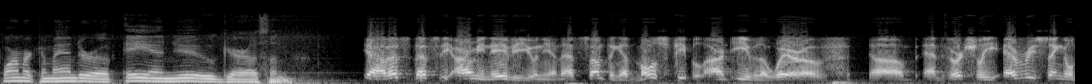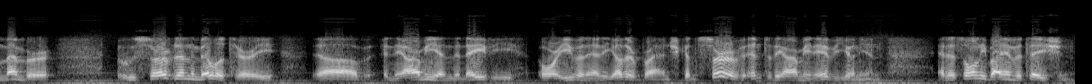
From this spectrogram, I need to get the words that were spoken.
former commander of ANU Garrison. Yeah, that's that's the Army Navy Union. That's something that most people aren't even aware of, uh, and virtually every single member who served in the military, uh, in the Army and the Navy, or even any other branch, can serve into the Army Navy Union, and it's only by invitation.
